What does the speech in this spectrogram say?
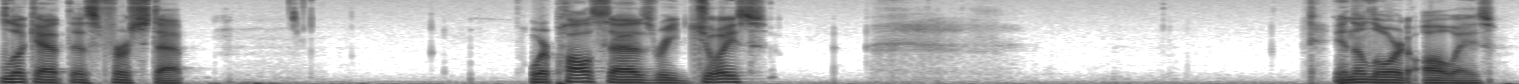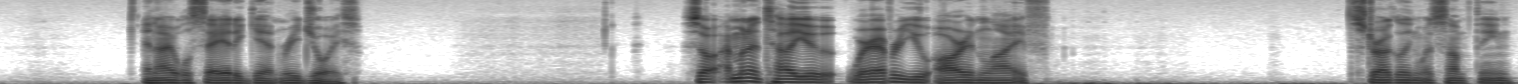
to look at this first step where Paul says, Rejoice in the Lord always. And I will say it again rejoice. So I'm going to tell you wherever you are in life, struggling with something,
